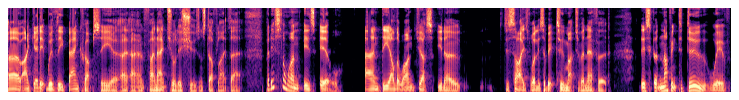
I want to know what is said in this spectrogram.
Uh, I get it with the bankruptcy uh, and financial issues and stuff like that. But if someone is ill and the other one just, you know, decides, well, it's a bit too much of an effort, it's got nothing to do with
